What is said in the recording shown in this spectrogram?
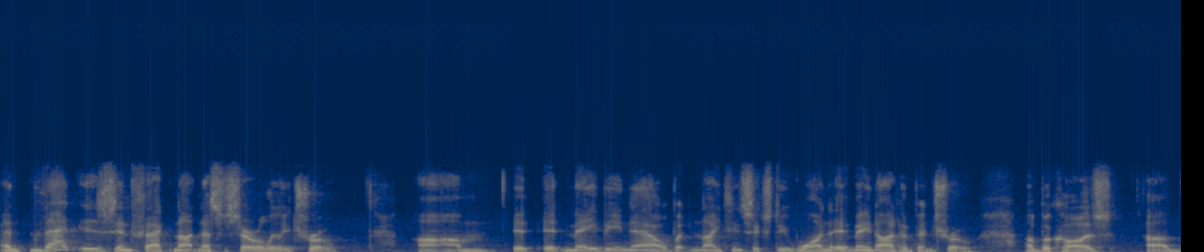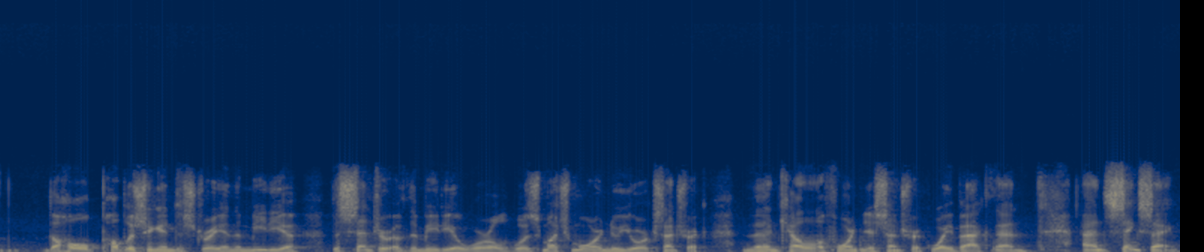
And that is, in fact, not necessarily true. Um, it, it may be now, but in 1961, it may not have been true uh, because uh, the whole publishing industry and the media, the center of the media world, was much more New York centric than California centric way back then. And Sing Sing,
